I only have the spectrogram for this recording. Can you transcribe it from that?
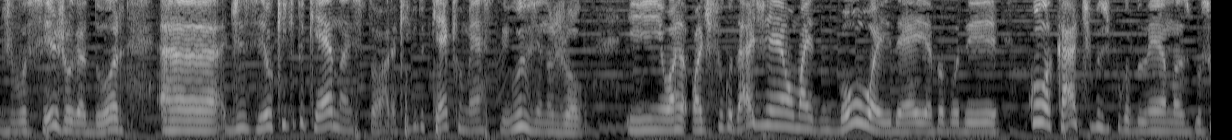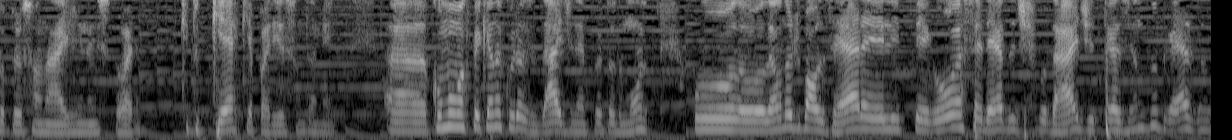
de você, jogador, uh, dizer o que, que tu quer na história, o que, que tu quer que o mestre use no jogo. E a, a dificuldade é uma boa ideia para poder colocar tipos de problemas pro seu personagem na história que tu quer que apareçam também. Uh, como uma pequena curiosidade, né, para todo mundo, o, o Leonard Balzera ele pegou essa ideia da dificuldade trazendo do Dresden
